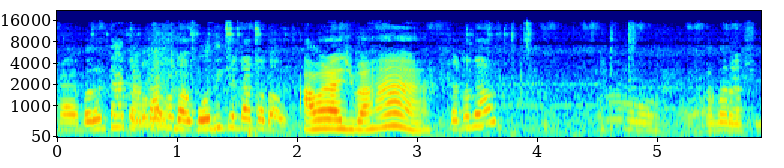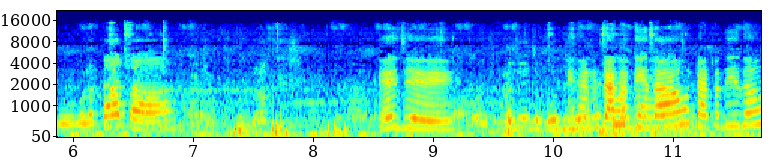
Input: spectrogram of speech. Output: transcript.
হ্যাঁ বলো টাটা টাটা দাও বৌদিকে টাটা দাও। আবার আসবা হ্যাঁ? টাটা দাও। আবার আসব বলো টাটা। এই যে এখানে টাটা। দিয়ে দাও টাটা দিয়ে দাও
